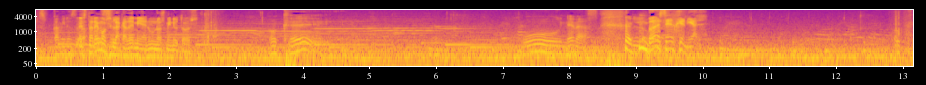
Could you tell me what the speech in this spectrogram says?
los caminos de la Estaremos en la academia en unos minutos. Ok. Uy, nenas. Va a ser genial. Ok,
